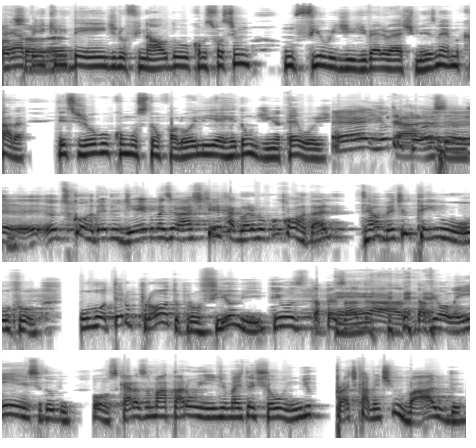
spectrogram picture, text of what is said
Aí sol, vem aquele é. The End no final, do como se fosse um, um filme de, de Velho Oeste mesmo. É, cara, esse jogo, como o Stão falou, ele é redondinho até hoje. É, e outra Cara, coisa, sim. eu discordei do Diego, mas eu acho que agora eu vou concordar. Ele, realmente ele tem um, um, um roteiro pronto para um filme. Tem umas, apesar É. da, da violência, do, do- pô, os caras mataram o índio, mas deixou o índio praticamente inválido.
